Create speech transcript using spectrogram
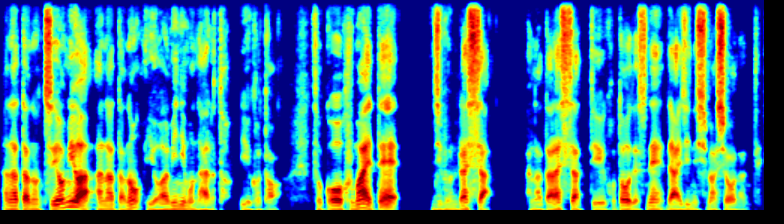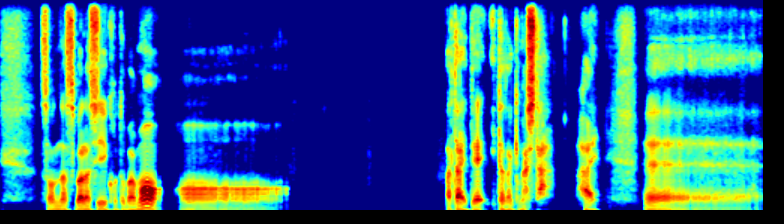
あなたの強みはあなたの弱みにもなるということ。そこを踏まえて自分らしさ、あなたらしさっていうことをですね、大事にしましょうなんて。そんな素晴らしい言葉もおー与えていただきました。はい。えー、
